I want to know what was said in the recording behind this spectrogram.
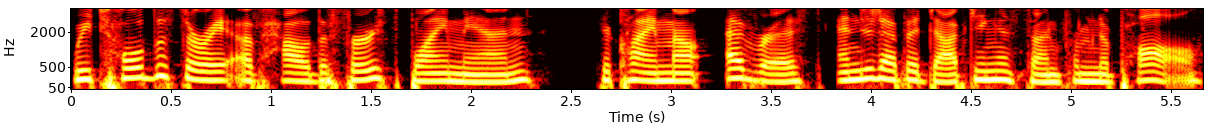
We told the story of how the first blind man to climb Mount Everest ended up adopting a son from Nepal.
